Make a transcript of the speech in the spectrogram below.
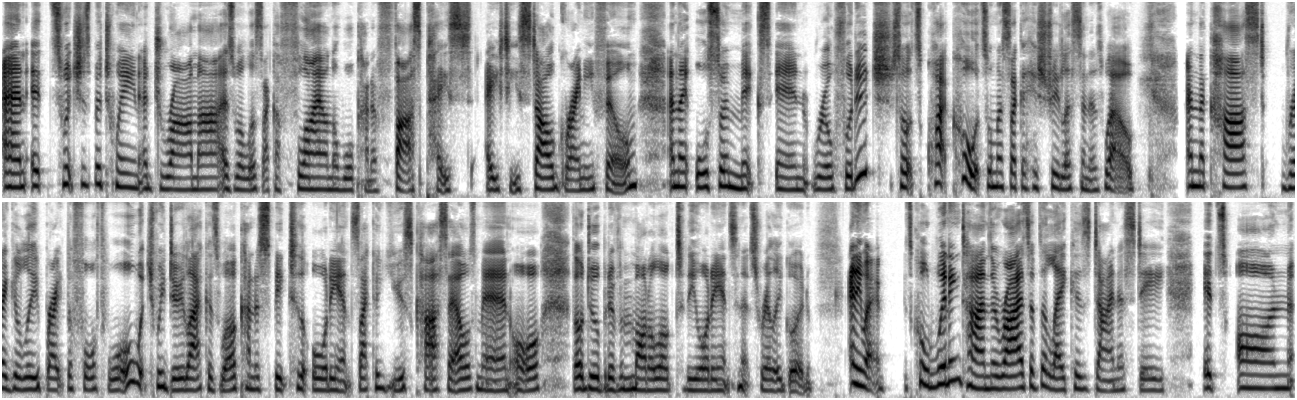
And it switches between a drama as well as like a fly on the wall kind of fast paced 80s style grainy film. And they also mix in real footage. So it's quite cool. It's almost like a history lesson as well. And the cast regularly break the fourth wall, which we do like as well, kind of speak to the audience like a used car salesman, or they'll do a bit of a monologue to the audience, and it's really good. Anyway, it's called Winning Time The Rise of the Lakers Dynasty. It's on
